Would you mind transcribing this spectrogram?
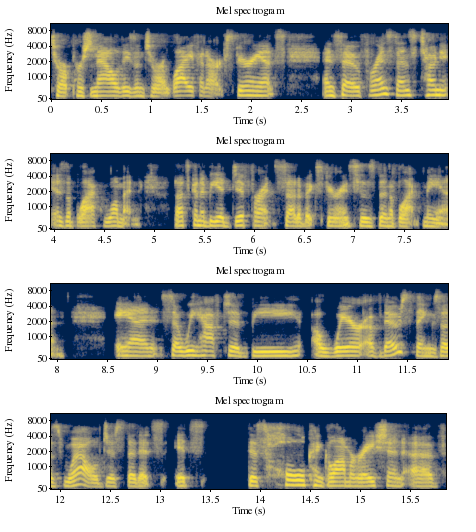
to our personalities and to our life and our experience. And so, for instance, Tony is a black woman. That's going to be a different set of experiences than a black man. And so we have to be aware of those things as well, just that it's it's this whole conglomeration of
